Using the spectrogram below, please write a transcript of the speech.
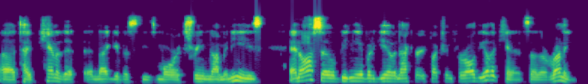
uh, type candidate and not give us these more extreme nominees and also being able to give an accurate reflection for all the other candidates that are running.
